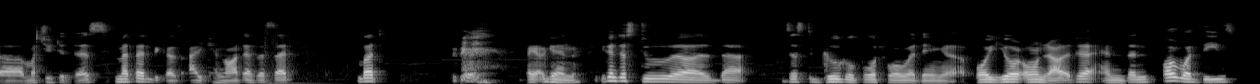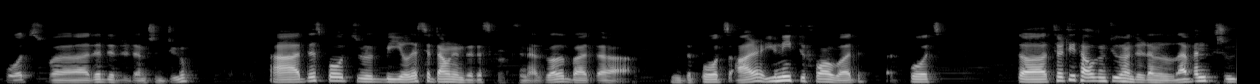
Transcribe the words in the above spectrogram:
uh, much into this method because I cannot as I said. But again you can just do uh, the just google port forwarding uh, for your own router and then forward these ports for Red Dead Redemption 2 uh, this ports will be listed down in the description as well but uh, the ports are you need to forward ports uh, 30,211 through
